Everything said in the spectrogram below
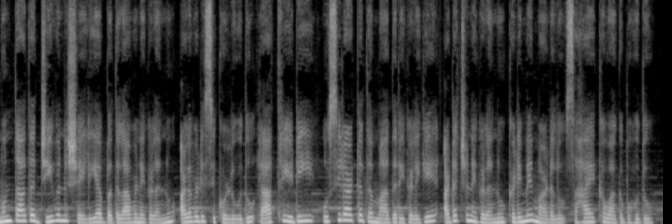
ಮುಂತಾದ ಜೀವನ ಶೈಲಿಯ ಬದಲಾವಣೆಗಳನ್ನು ಅಳವಡಿಸಿಕೊಳ್ಳುವುದು, ರಾತ್ರಿಯಿಡೀ ಉಸಿರಾಟದ ಮಾದರಿಗಳಿಗೆ ಅಡಚಣೆಗಳನ್ನು ಕಡಿಮೆ ಮಾಡಲು ಸಹಾಯಕವಾಗಬಹುದು.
